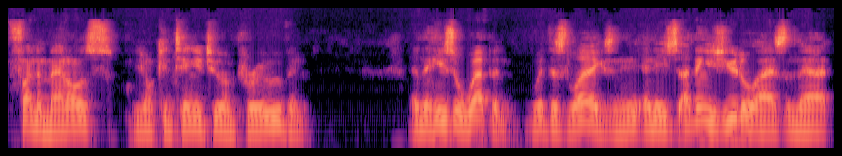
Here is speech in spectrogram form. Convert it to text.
fundamentals, you know, continue to improve, and and then he's a weapon with his legs, and, and he's I think he's utilizing that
